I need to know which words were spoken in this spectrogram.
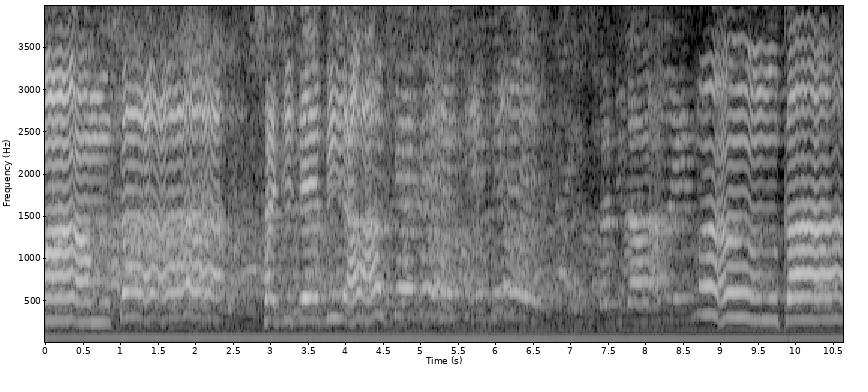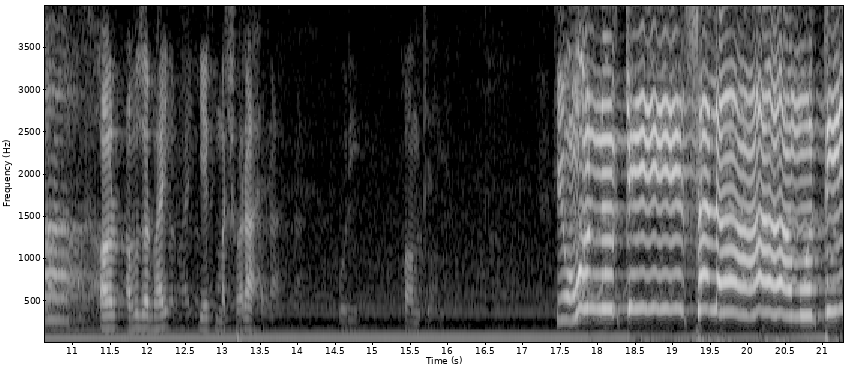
इमाम का सजदे भी आके देखेंगे। सजदा इमाम का। और अबू जर भाई, ये एक मशवरा है पूरी कौम के लिए। कि उनकी सलामती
